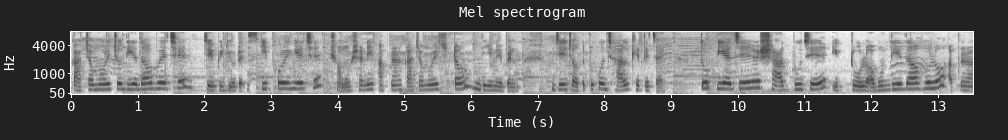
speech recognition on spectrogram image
কাঁচামরিচও দিয়ে দেওয়া হয়েছে, যে ভিডিওটা স্কিপ করে গিয়েছে, সমস্যা নেই, আপনারা কাঁচামরিচটাও দিয়ে নেবেন, যে যতটুকু ঝাল খেতে চায়। তো পেঁয়াজের স্বাদ বুঝে একটু লবণ দিয়ে দেওয়া হলো, আপনারা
